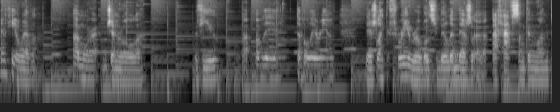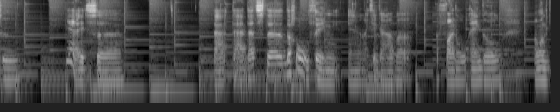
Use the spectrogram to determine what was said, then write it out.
And here we have a, more general uh, view uh, of the the whole area. There's like three rowboats you build and there's a, a half sunken one too. Yeah it's uh that that that's the the whole thing. And I think I have a, a final angle. I wanted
